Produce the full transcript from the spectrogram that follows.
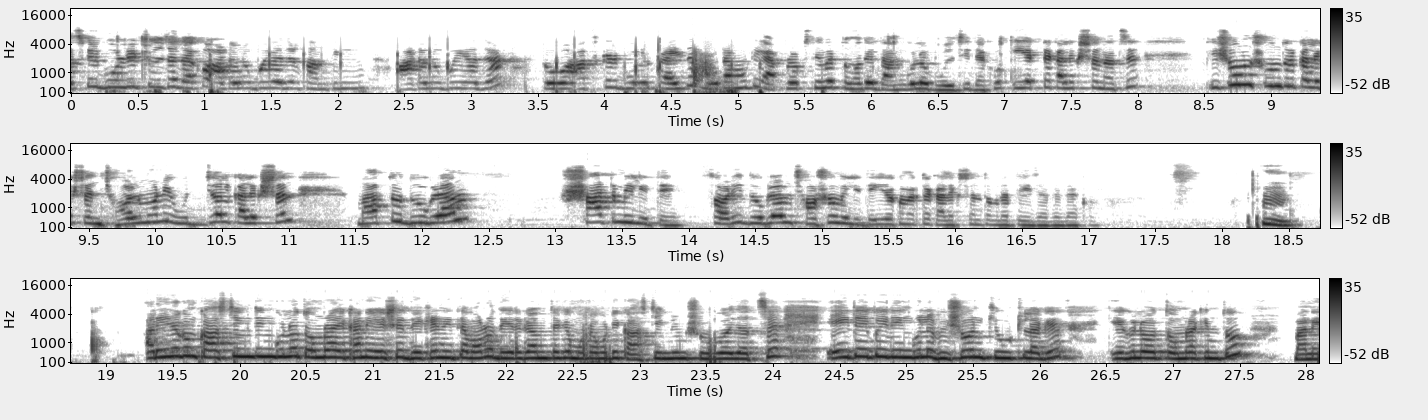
আজকের গোল্ড রেট চলছে দেখো আটানব্বই হাজার সামথিং আটানব্বই হাজার। তো আজকের গোল্ড প্রাইসে মোটামুটি অ্যাপ্রক্সিমেট তোমাদের দামগুলো বলছি। দেখো এই একটা কালেকশন আছে। ভীষণ সুন্দর কালেকশন ঝলমনে উজ্জ্বল কালেকশন মাত্র দু গ্রাম ষাট মিলিতে সরি দু গ্রাম ছশো মিলিতে এইরকম একটা কালেকশন তোমরা পেয়ে যাবে দেখো। হুম। আর এইরকম কাস্টিং রিংগুলো তোমরা এখানে এসে দেখে নিতে পারো। দেড় গ্রাম থেকে মোটামুটি কাস্টিং রিং শুরু হয়ে যাচ্ছে। এই টাইপের রিংগুলো ভীষণ কিউট লাগে। এগুলো তোমরা কিন্তু মানে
